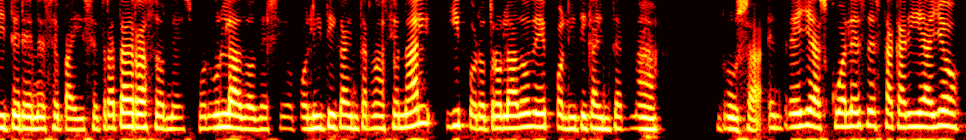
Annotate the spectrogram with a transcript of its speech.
títere en ese país. Se trata de razones, por un lado, de geopolítica internacional y, por otro lado, de política interna rusa. Entre ellas, ¿cuáles destacaría yo?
